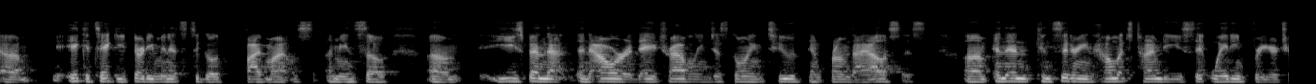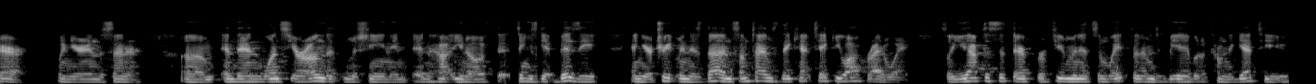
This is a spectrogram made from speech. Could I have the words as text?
um, it could take you 30 minutes to go five miles. I mean, so um, you spend that an hour a day traveling just going to and from dialysis. Um, and then considering how much time do you sit waiting for your chair when you're in the center. Um, and then once you're on the machine and, and how, you know, if the, things get busy, and your treatment is done, sometimes they can't take you off right away. So you have to sit there for a few minutes and wait for them to be able to come to get to you.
